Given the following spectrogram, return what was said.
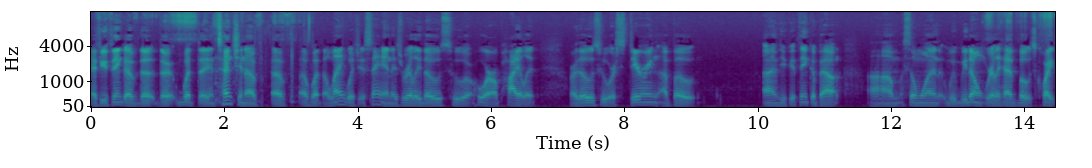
if you think of the, the what the intention of, of, of what the language is saying is really those who are, who are a pilot or those who are steering a boat. Uh, if you could think about um, someone, we, we don't really have boats quite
